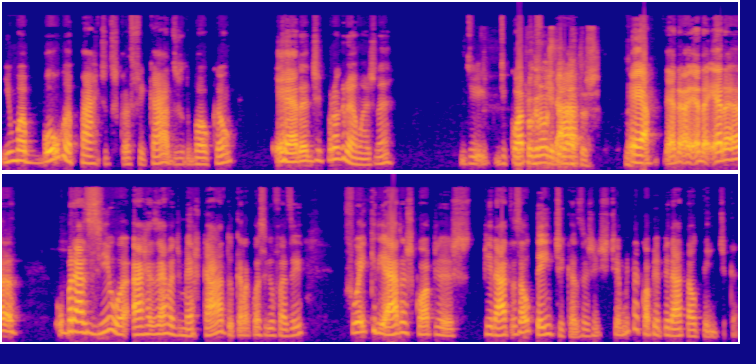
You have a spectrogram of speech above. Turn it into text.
E uma boa parte dos classificados do Balcão era de programas, né? De, de cópias de programas piratas. É, era, era, era o Brasil, a reserva de mercado que ela conseguiu fazer foi criar as cópias piratas autênticas. A gente tinha muita cópia pirata autêntica.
